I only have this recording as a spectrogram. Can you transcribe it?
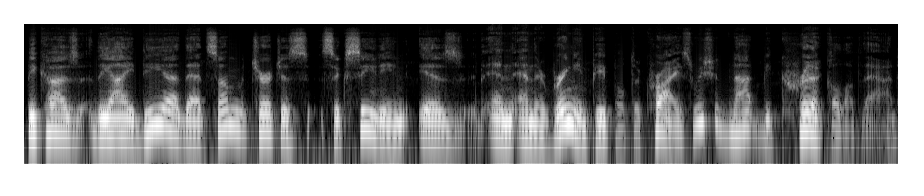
Because the idea that some churches succeeding is and and they're bringing people to Christ, we should not be critical of that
